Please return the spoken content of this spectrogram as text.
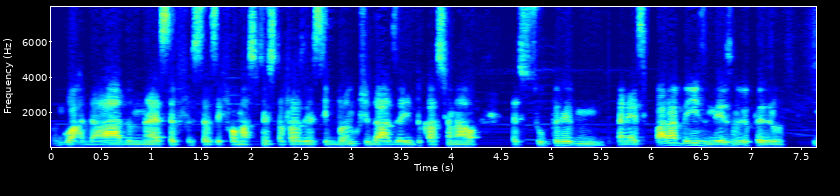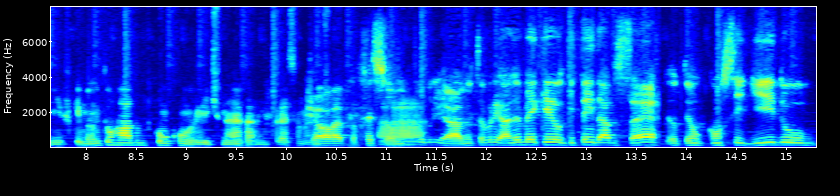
guardado, né, essas informações que estão fazendo esse banco de dados aí educacional é super merece parabéns mesmo, viu, Pedro? E fiquei muito honrado com o convite, né, cara? Impressionante. Joia, professor. Ah. Muito obrigado, muito obrigado. Ainda bem que, que tem dado certo, eu tenho conseguido,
